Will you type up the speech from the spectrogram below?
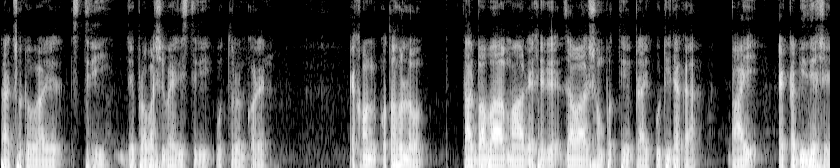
তার ছোটো ভাইয়ের স্ত্রী, যে প্রবাসী ভাইয়ের স্ত্রী, উত্তোলন করেন। এখন কথা হলো, তার বাবা মা রেখে যাওয়া সম্পত্তি প্রায় কোটি টাকা ভাই একটা বিদেশে,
